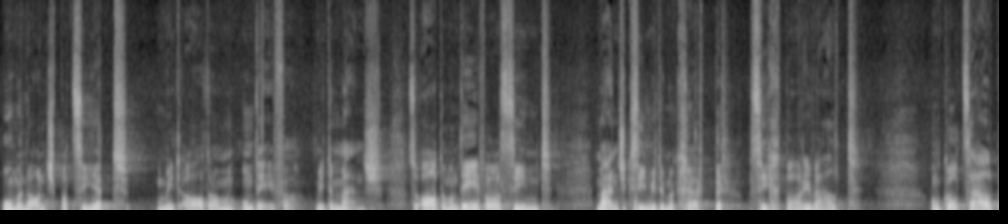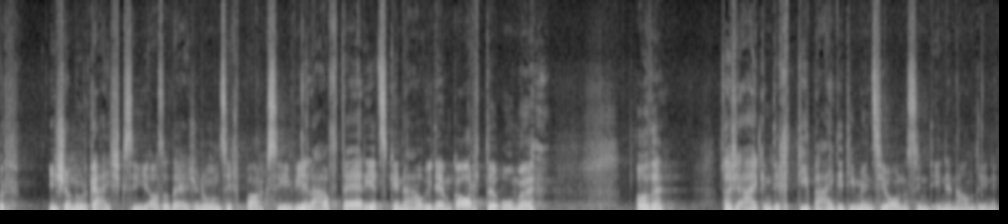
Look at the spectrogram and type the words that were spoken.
umeinander spaziert mit Adam und Eva, mit dem Mensch. So Adam und Eva sind Menschen mit einem Körper, sichtbare Welt, und Gott selber ist ja nur Geist gewesen, also der ist ja nur unsichtbar gewesen. Wie läuft er jetzt genau in dem Garten um? Oder? Das ist eigentlich, die beiden Dimensionen sind ineinander hinein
